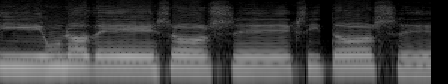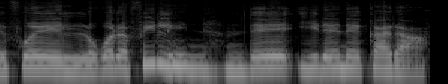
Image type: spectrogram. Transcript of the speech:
Y uno de esos eh, éxitos eh, fue el What a Feeling de Irene Cara.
